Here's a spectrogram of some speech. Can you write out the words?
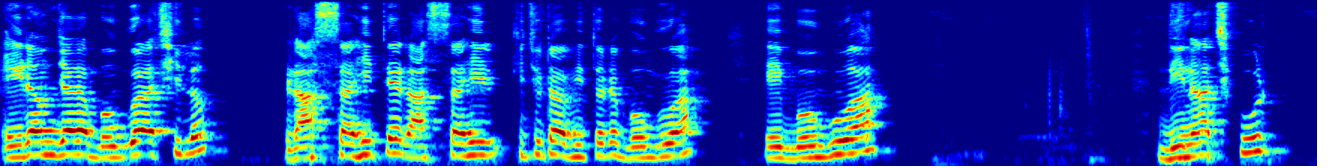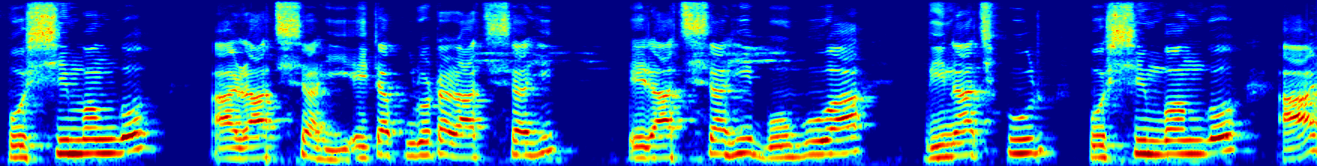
এইরকম জায়গা বগুয়া ছিল। রাজশাহীতে, রাজশাহীর কিছুটা ভিতরে বগুয়া। এই বগুয়া, দিনাজপুর, পশ্চিমবঙ্গ আর রাজশাহী। এটা পুরোটা রাজশাহী। এই রাজশাহী, বগুয়া, দিনাজপুর, পশ্চিমবঙ্গ আর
